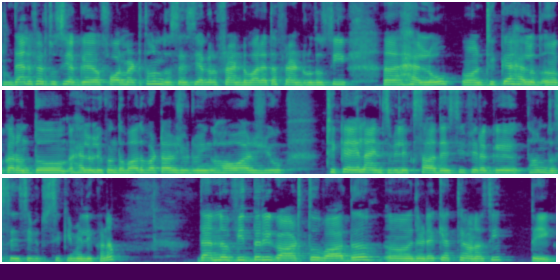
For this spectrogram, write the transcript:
then ਫਿਰ ਤੁਸੀਂ ਅੱਗੇ ਫਾਰਮੈਟ ਤੁਹਾਨੂੰ ਦੱਸਿਆ ਸੀ, ਅਗਰ ਫਰੈਂਡ ਬਾਰੇ ਤਾਂ ਫਰੈਂਡ ਨੂੰ ਤੁਸੀਂ ਹੈਲੋ ਠੀਕ ਹੈ ਹੈਲੋ ਕਰਨ ਤੋਂ ਹੈਲੋ ਲਿਖਣ ਤੋਂ ਬਾਅਦ what are you doing how are you ਠੀਕ ਹੈ, ਇਹ ਲਾਈਨਸ ਵੀ ਲਿਖ ਸਕਦੇ ਸੀ, ਫਿਰ ਅੱਗੇ ਤੁਹਾਨੂੰ ਦੱਸੇ ਸੀ ਵੀ ਤੁਸੀਂ ਕਿਵੇਂ ਲਿਖਣਾ। ਦੈਨ ਵਿਦ ਰਿਗਾਰਡ ਤੋਂ ਬਾਅਦ ਜਿਹੜੇ ਕਿ ਇੱਥੇ ਆਣਾ ਸੀ, ਤੇਗ।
